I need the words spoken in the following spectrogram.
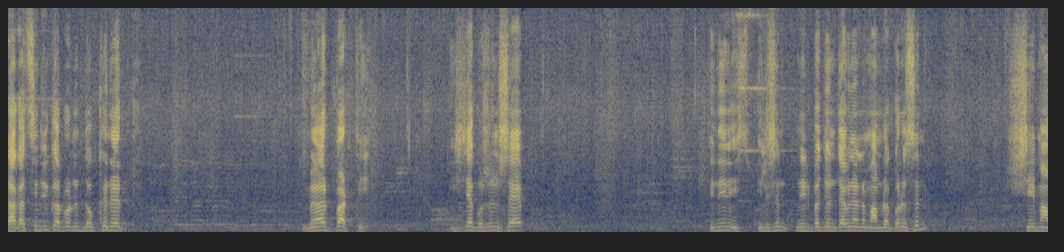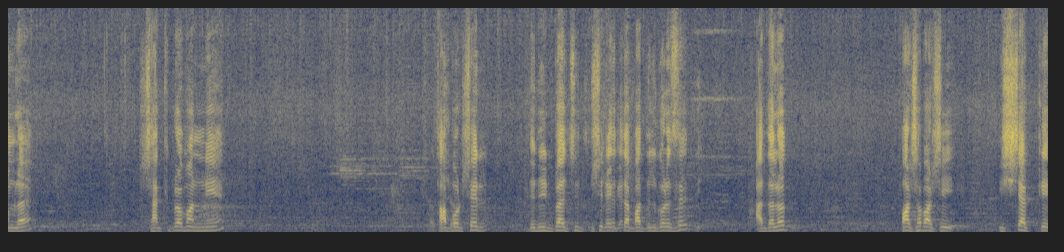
ঢাকা সিটি কর্পোরেশন দক্ষিণের মেয়র প্রার্থী ইশাক হোসেন সাহেব। তিনি ইলেকশন নির্বাচন ট্রাইব্যুনালে মামলা করেছেন। সেই মামলায় সাক্ষী প্রমাণ নিয়ে তাপসের যে নির্বাচিত সেটা বাতিল করেছে। আদালত পাশাপাশি ইশাককে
